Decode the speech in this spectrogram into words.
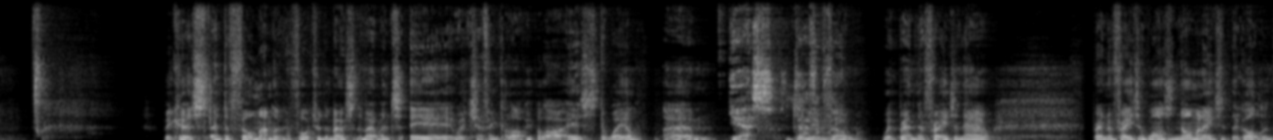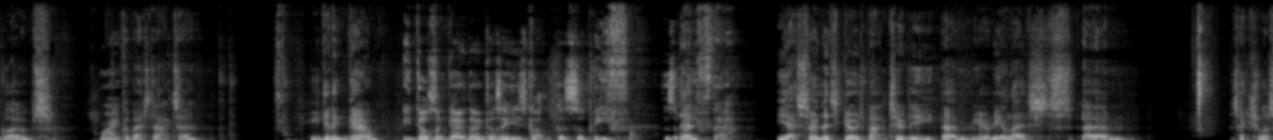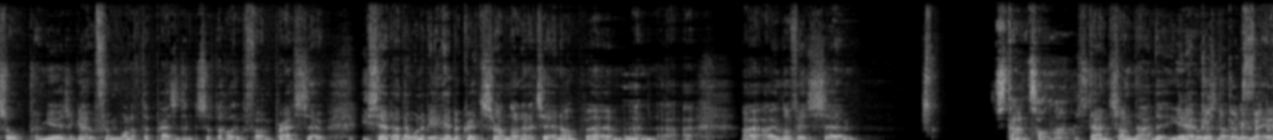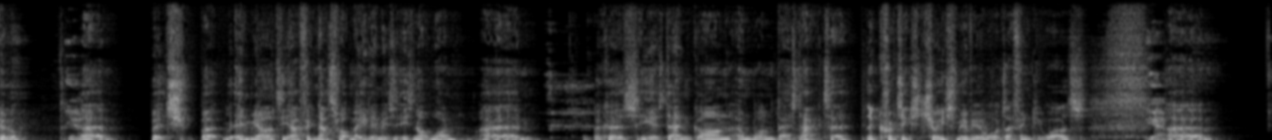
because uh, the film I'm looking forward to the most at the moment, uh, which I think a lot of people are, is The Whale. Um, yes, the new film with Brendan Fraser. Now, Brendan Fraser was nominated at the Golden Globes right. for Best Actor. He didn't go. He doesn't go though, does he? He's got there's a beef. There's a Yeah. beef there. Yeah, so this goes back to the um, you know the alleged um, sexual assault from years ago from one of the presidents of the Hollywood Foreign Press. So he said, "I don't want to be a hypocrite, so I'm not going to turn up." Um, And uh, I, I love his um, Stance on that. stance on that. That you Yeah, know he's good- not good going to be hypocritical. Yeah. Um, which, but in reality, I think that's what made him is he's not won. Um, because he has then gone and won Best Actor, the Critics' Choice Movie Awards, I think it was. Yeah. Um,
